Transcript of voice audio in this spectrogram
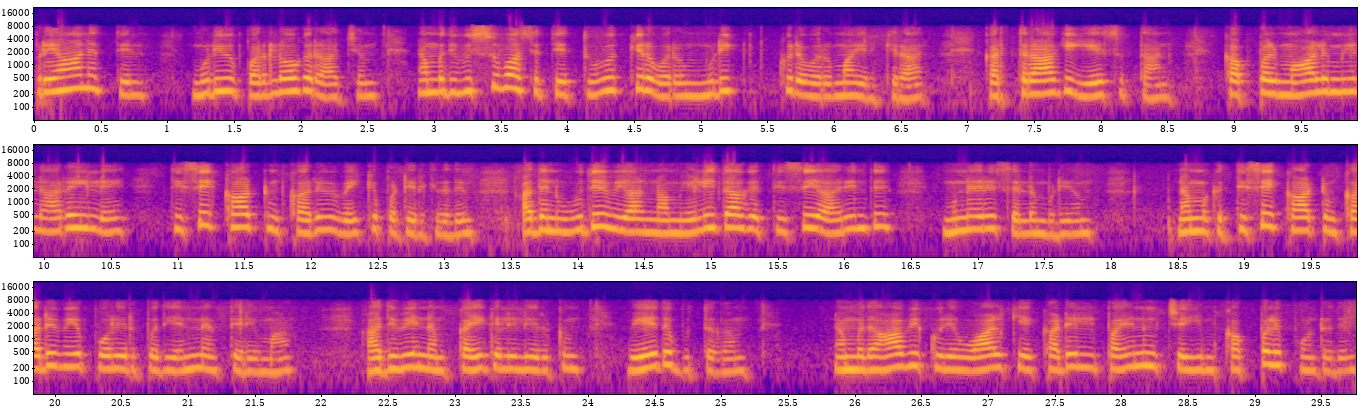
பிரயாணத்தில் முடிவு பரலோக ராஜ்யம் நமது விசுவாசத்தை துவக்கிற வரும் முடி முடிக்கிறவருமாய் இருக்கிறார். கர்த்தராகி இயேசுத்தான் கப்பல் மாலுமியில் அறையிலே திசை காட்டும் கருவி வைக்கப்பட்டிருக்கிறது. அதன் உதவியால் நாம் எளிதாக திசை அறிந்து முன்னேறி செல்ல முடியும். நமக்கு திசை காட்டும் கருவியை போல் இருப்பது என்ன தெரியுமா? அதுவே நம் கைகளில் இருக்கும் வேத புத்தகம். நமது ஆவிக்குரிய வாழ்க்கையை கடலில் பயணம் செய்யும் கப்பலை போன்றது.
